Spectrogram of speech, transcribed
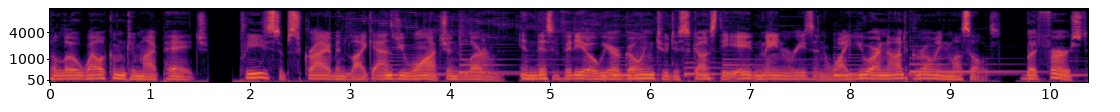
Hello welcome to my page. Please subscribe and like as you watch and learn. In this video we are going to discuss the 8 main reason why you are not growing muscles. But first,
